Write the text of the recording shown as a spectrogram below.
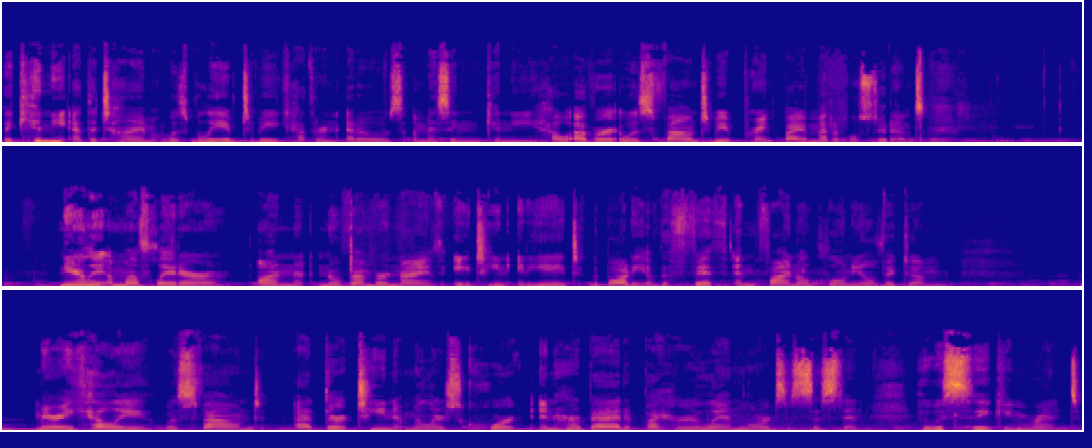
The kidney at the time was believed to be Catherine Eddowes, a missing kidney. However, it was found to be a prank by a medical student. Nearly a month later, on November 9, 1888, the body of the fifth and final colonial victim, Mary Kelly, was found at 13 Miller's Court in her bed by her landlord's assistant, who was seeking rent.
